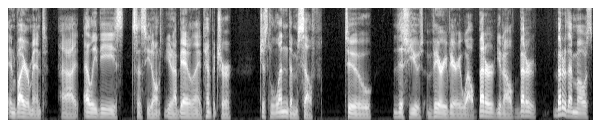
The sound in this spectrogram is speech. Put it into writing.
environment. Uh, LEDs, since you don't you're not battling a temperature, just lend themselves to this use very, very well. Better, you know, better, better than most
